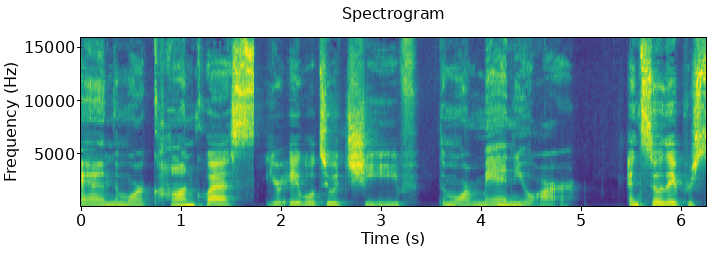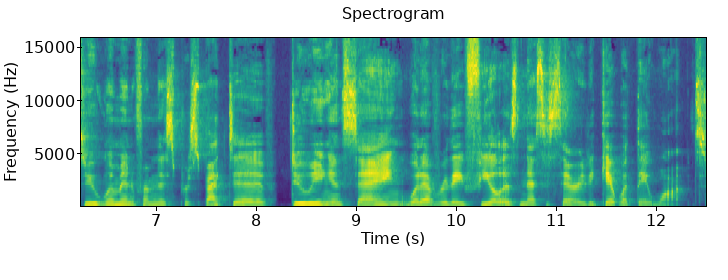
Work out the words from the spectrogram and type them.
And the more conquests you're able to achieve, the more man you are. And so they pursue women from this perspective, doing and saying whatever they feel is necessary to get what they want.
